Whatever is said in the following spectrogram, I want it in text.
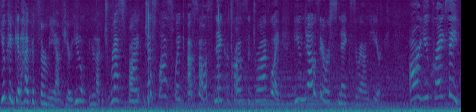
You could get hypothermia out here. You don't you're not dressed right. Just last week I saw a snake across the driveway. You know there are snakes around here. Are you crazy?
